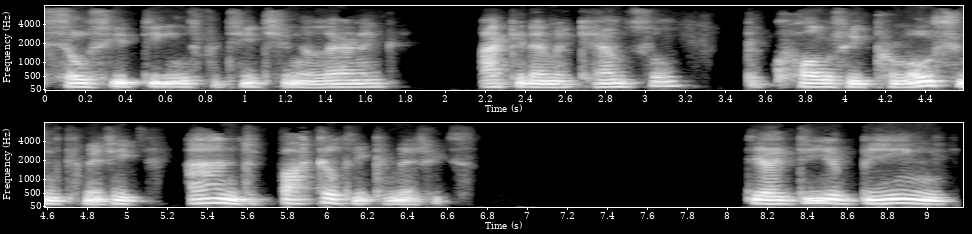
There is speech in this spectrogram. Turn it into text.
associate deans for teaching and learning, academic council, the quality promotion committee, and faculty committees. The idea being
